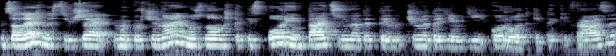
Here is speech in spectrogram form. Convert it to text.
В залежності вже ми починаємо знову ж таки з орієнтацією на дитину, чи ми даємо їй короткі такі фрази,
